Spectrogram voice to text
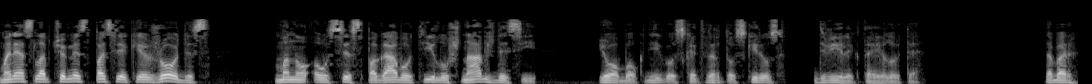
Mane slapčiomis pasiekė žodis, mano ausis pagavo tylų šnapždėsį, Jobo knygos ketvirtos skyrius dvylikta eilutė. Dabar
